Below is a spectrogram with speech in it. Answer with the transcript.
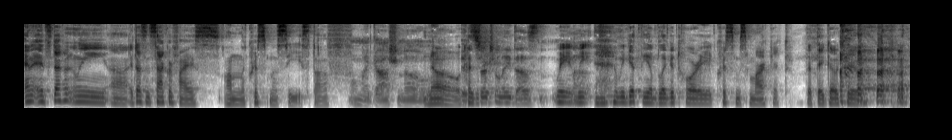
And it's definitely uh, it doesn't sacrifice on the Christmassy stuff. Oh my gosh, no, No, it certainly doesn't. We we we get the obligatory Christmas market that they go to.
